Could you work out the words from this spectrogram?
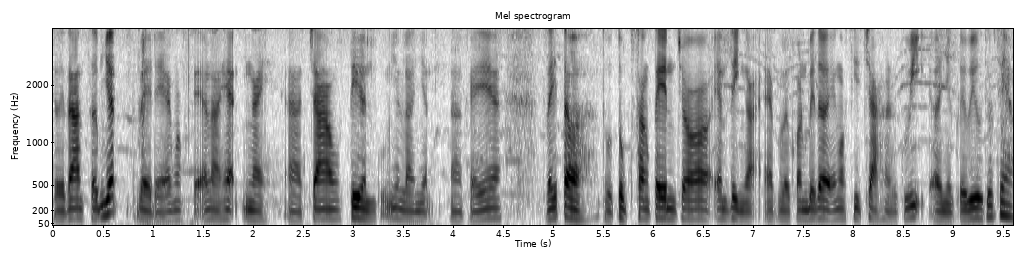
thời gian sớm nhất về để em Ngọc sẽ là hẹn ngày à, trao tiền cũng như là nhận à, cái giấy tờ thủ tục sang tên cho em Tình ạ. Em còn bây giờ em Ngọc xin chào quý vị ở những cái view tiếp theo.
